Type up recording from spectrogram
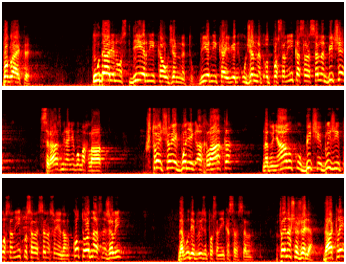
pogledajte, udaljenost vjernika u džennetu, vjernika i vjernika u džennet od poslanika sallam bit će s razmjera njegovom ahlaku. Što je čovjek boljeg ahlaka na dunjaluku, bit će bliži poslaniku sallam na sudnjem danu. Ko to od nas ne želi? Da bude blizu poslanika sallam. To je naša želja. Dakle,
